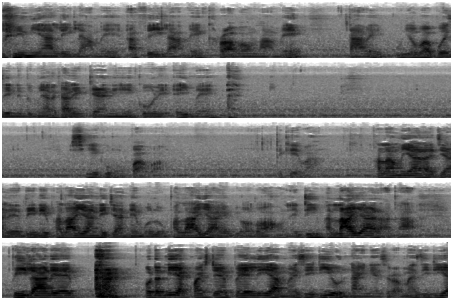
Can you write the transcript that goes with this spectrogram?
ပရီးမီးယားလိလာမယ်အဖေလာမယ်ခရာဘောင်လာမယ်ဒါပဲဥရောပပွဲစဉ်တွေသူများတခါလေးကန်နေရင်ကိုယ်တွေအိတ်မယ်ရှေးကိုမပါပါတကယ်ပါဖလားမရတာကြားတယ်အသေးနေဖလားရနေကြနေမလို့ဖလားရရပြောသွားအောင်လေဒီဖလားရတာကဘီလာနဲ့ဟိုတနေ့က Crystal Palace က Man City ကိုနိုင်တယ်ဆိုတော့ Man City က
